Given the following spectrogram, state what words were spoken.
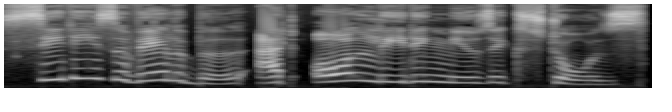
CDs available at all leading music stores.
